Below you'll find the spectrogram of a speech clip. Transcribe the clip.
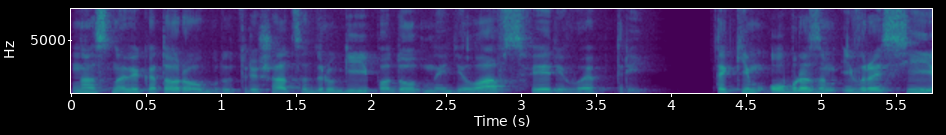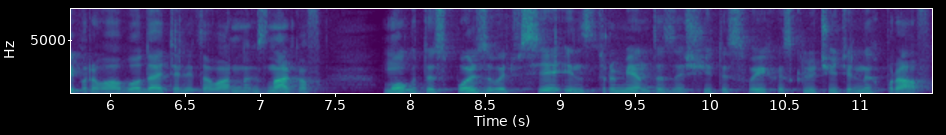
на основе которого будут решаться другие подобные дела в сфере Web3. Таким образом и в России правообладатели товарных знаков могут использовать все инструменты защиты своих исключительных прав,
